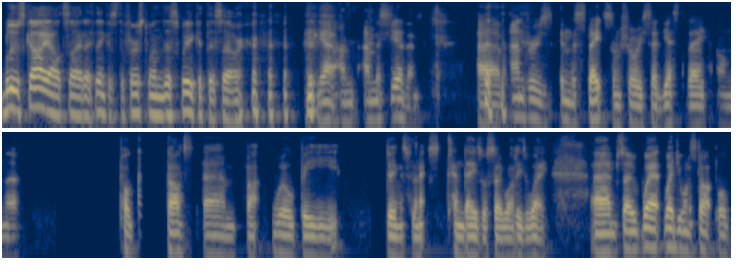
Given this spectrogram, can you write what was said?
blue sky outside, I think it's the first one this week at this hour. yeah, and, and this year then. Um, Andrew's in the States, I'm sure he said yesterday on the podcast, um, but will be doing this for the next 10 days or so while he's away. Um, so where where do you want to start, Paul?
